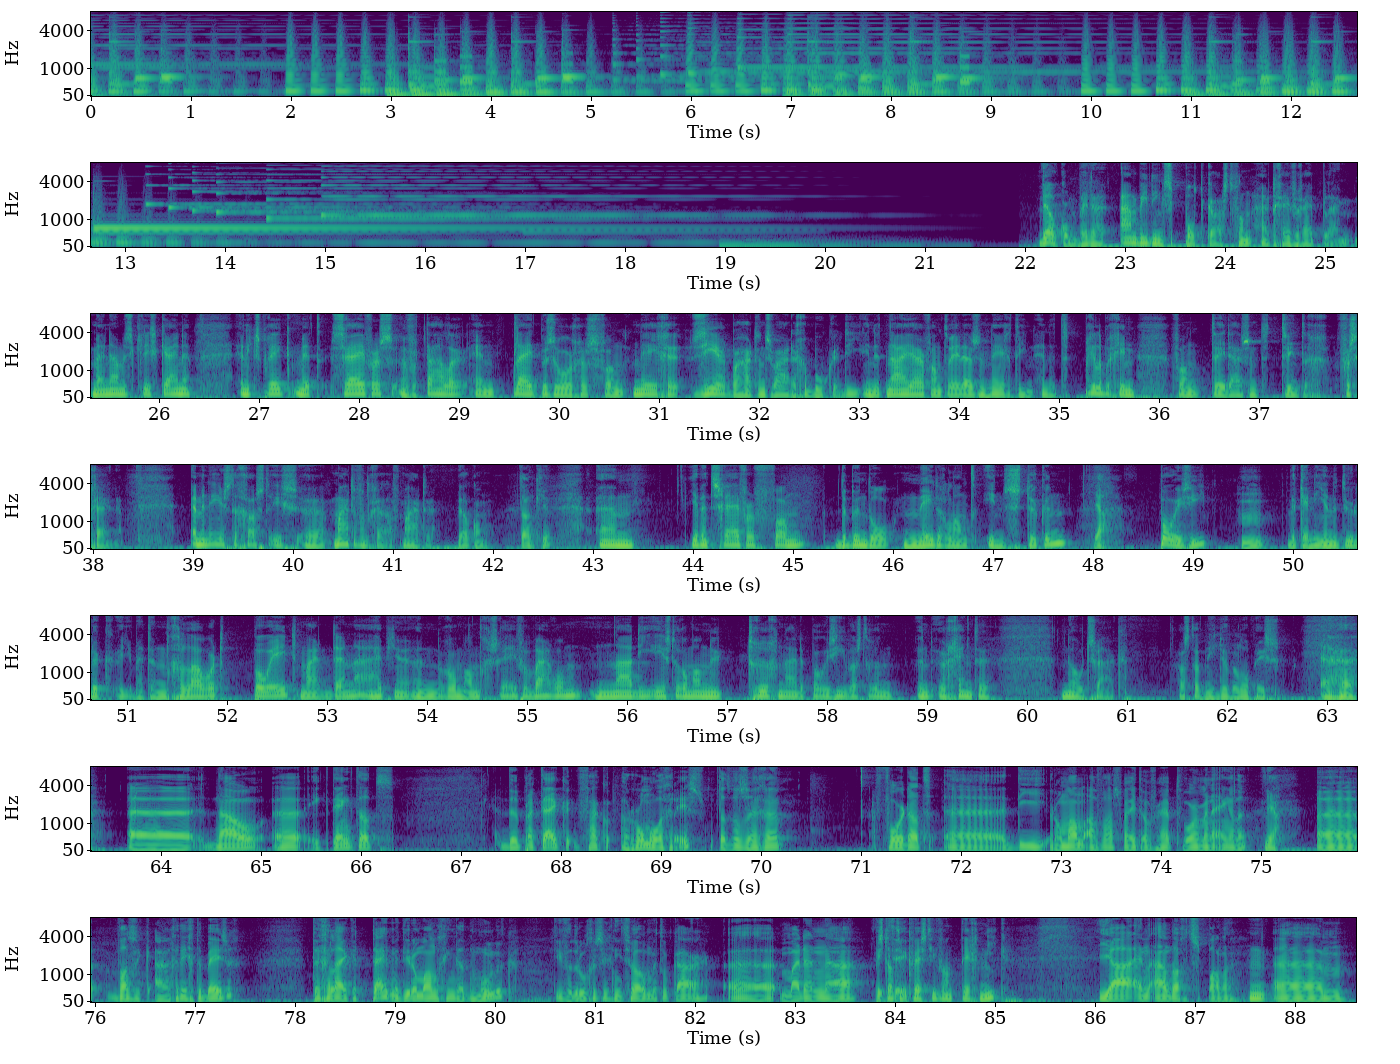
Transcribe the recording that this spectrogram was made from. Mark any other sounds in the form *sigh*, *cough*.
Thank you. Welkom bij de aanbiedingspodcast van uitgeverij Pluim. Mijn naam is Chris Keijnen en ik spreek met schrijvers, een vertaler en pleitbezorgers van negen zeer behartenswaardige boeken die in het najaar van 2019 en het prille begin van 2020 verschijnen. En mijn eerste gast is uh, Maarten van Graaf. Maarten, welkom. Dank je. Um, je bent schrijver van de bundel Nederland in stukken. Ja. Poëzie. Mm We kennen je natuurlijk. Je bent een gelauwerd poëet, maar daarna heb je een roman geschreven. Waarom na die eerste roman nu terug naar de poëzie? Was er een, een urgente noodzaak, als dat niet dubbelop is? Uh, *laughs* uh, nou, uh, ik denk dat de praktijk vaak rommeliger is. Dat wil zeggen, voordat die roman af was, waar je het over hebt, Wormen en Engelen, ja. was ik aan gedichten bezig. Tegelijkertijd met die roman ging dat moeilijk. Die verdroegen zich niet zo met elkaar. Uh, maar daarna. Is dat een kwestie van techniek? Ja, en aandacht spannen. Hm. Um,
